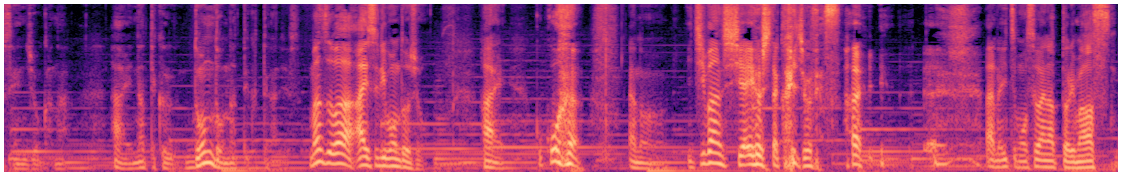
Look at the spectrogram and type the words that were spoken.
戦場かな。はいなってくる。どんどんなってくって感じです。まずはアイスリボン道場。はい。ここは あの一番試合をした会場です。はい。あのいつもお世話になっております。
